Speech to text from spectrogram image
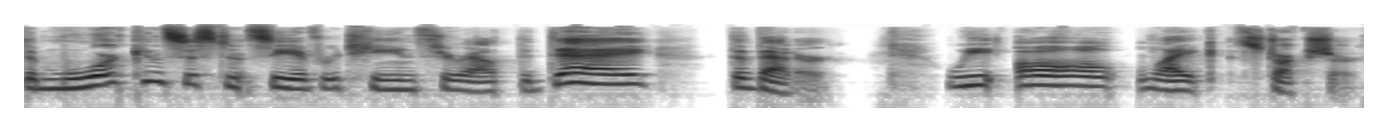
The more consistency of routines throughout the day, the better. We all like structure.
